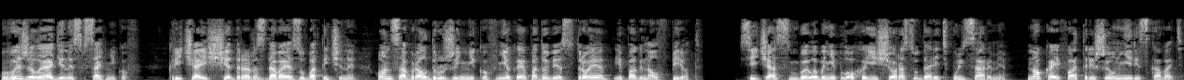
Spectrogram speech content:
Выжил и один из всадников. Крича и щедро раздавая зуботычины, он собрал дружинников в некое подобие строя и погнал вперед. Сейчас было бы неплохо еще раз ударить пульсарами, но Кайфат решил не рисковать.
